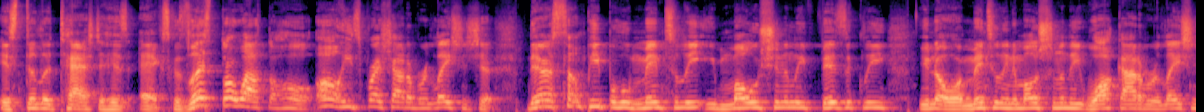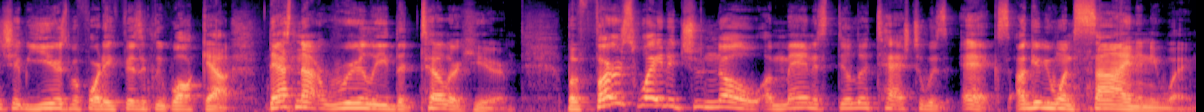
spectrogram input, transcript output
is still attached to his ex. Because let's throw out the whole, oh, he's fresh out of relationship. There are some people who mentally, emotionally, physically, you know, or mentally and emotionally walk out of a relationship years before they physically walk out. That's not really the teller here. But first way that you know a man is still attached to his ex, I'll give you one sign anyway,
